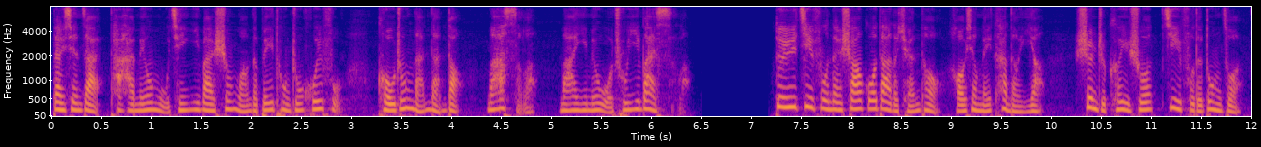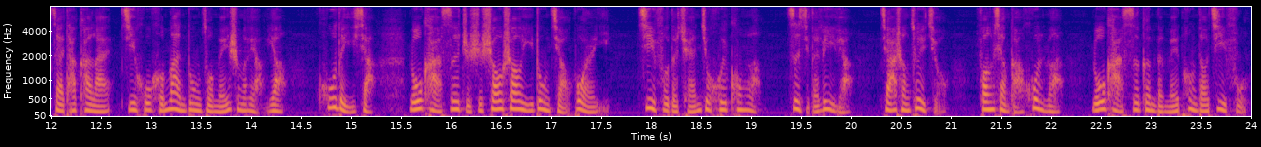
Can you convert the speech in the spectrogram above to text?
但现在他还没有母亲意外身亡的悲痛中恢复，口中喃喃道：“妈死了，妈因为我出意外死了。”对于继父那砂锅大的拳头，好像没看到一样，甚至可以说，继父的动作在他看来几乎和慢动作没什么两样。呼的一下，卢卡斯只是稍稍移动脚步而已，继父的拳就挥空了。自己的力量加上醉酒，方向感混乱。卢卡斯根本没碰到继父，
